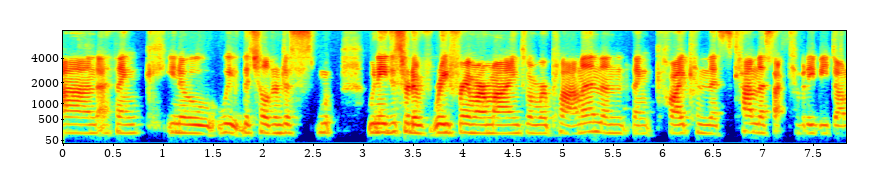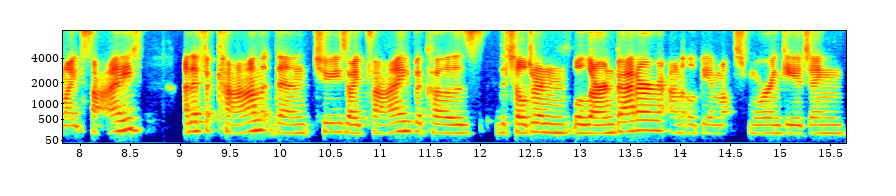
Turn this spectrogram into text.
and I think you know we the children just we need to sort of reframe our minds when we're planning and think how can this can this activity be done outside and if it can then choose outside because the children will learn better and it'll be a much more engaging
